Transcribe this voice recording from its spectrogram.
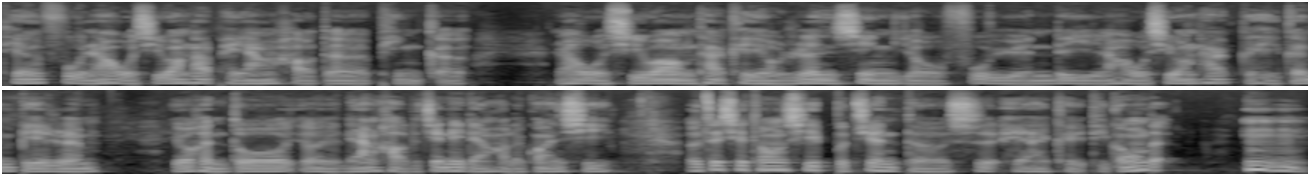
天赋，然后我希望他培养好的品格，然后我希望他可以有韧性、有复原力，然后我希望他可以跟别人有很多有良好的建立良好的关系，而这些东西不见得是 AI 可以提供的，嗯嗯，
